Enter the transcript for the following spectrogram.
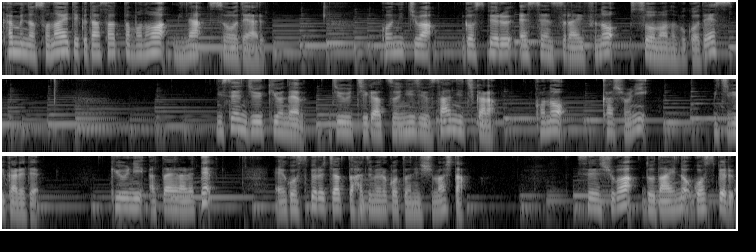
神の備えてくださったものは皆そうである。こんにちは。ゴスペルエッセンスライフの相馬信子です。2019年11月23日からこの箇所に導かれて急に与えられてゴスペルチャット始めることにしました。聖書が土台のゴスペル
